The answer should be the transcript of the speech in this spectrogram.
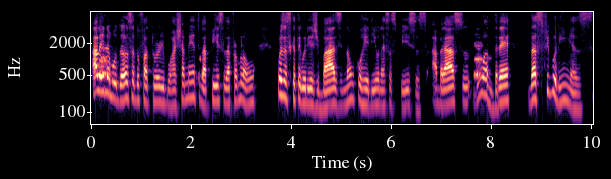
Além da mudança do fator de borrachamento da pista da Fórmula 1, pois as categorias de base não correriam nessas pistas. Abraço do André das Figurinhas.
